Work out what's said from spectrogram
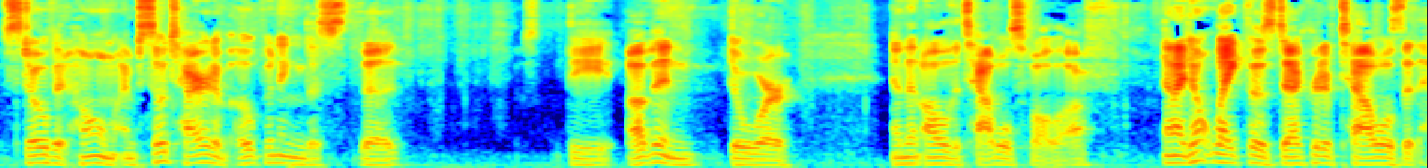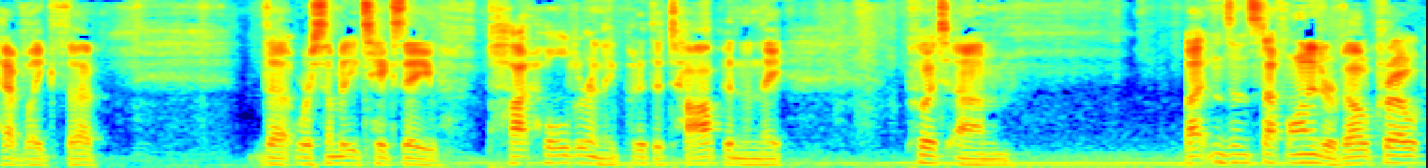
stove at home. I'm so tired of opening this the the oven door and then all the towels fall off. And I don't like those decorative towels that have like the the where somebody takes a pot holder and they put it at the top and then they put um, buttons and stuff on it or Velcro.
